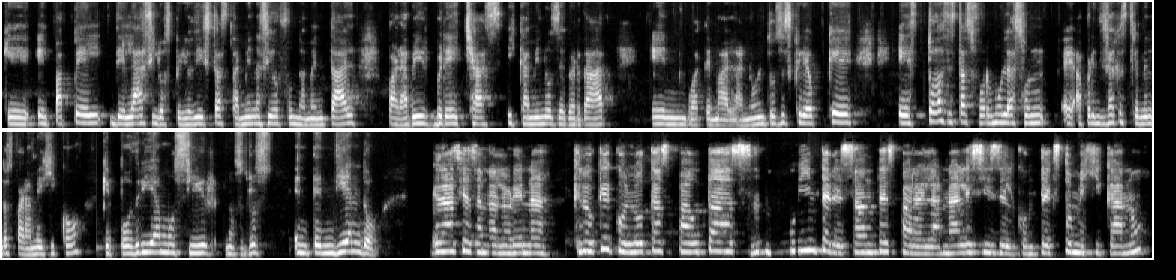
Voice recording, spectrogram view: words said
que el papel de las y los periodistas también ha sido fundamental para abrir brechas y caminos de verdad en Guatemala, ¿no? Entonces creo que es, todas estas fórmulas son eh, aprendizajes tremendos para México que podríamos ir nosotros entendiendo. Gracias, Ana Lorena creo que colocas pautas muy interesantes para el análisis del contexto mexicano,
